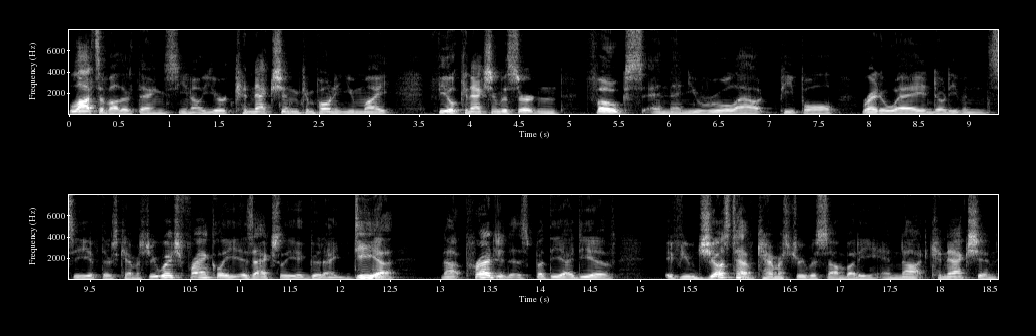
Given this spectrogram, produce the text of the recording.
lots of other things. You know, your connection component, you might feel connection with certain folks, and then you rule out people right away and don't even see if there's chemistry, which frankly is actually a good idea, not prejudice, but the idea of if you just have chemistry with somebody and not connection,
